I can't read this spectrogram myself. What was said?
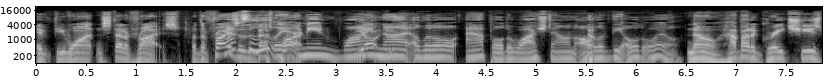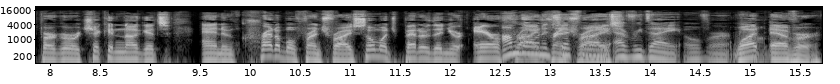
if you want instead of fries. But the fries Absolutely. are the best part. I mean, why You're- not a little apple to wash down all of the old oil? No, how about a great cheeseburger or chicken nuggets and incredible french fries? So much better than your air I'm fried going to french Chick Fil A fries. every day over. Whatever.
